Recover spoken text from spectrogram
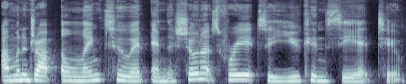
I'm going to drop a link to it in the show notes for you so you can see it too.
